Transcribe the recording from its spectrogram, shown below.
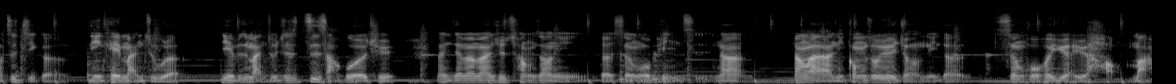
哦这几个你可以满足了，也不是满足，就是至少过得去。那你再慢慢去创造你的生活品质。那当然啊，你工作越久，你的生活会越来越好嘛，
